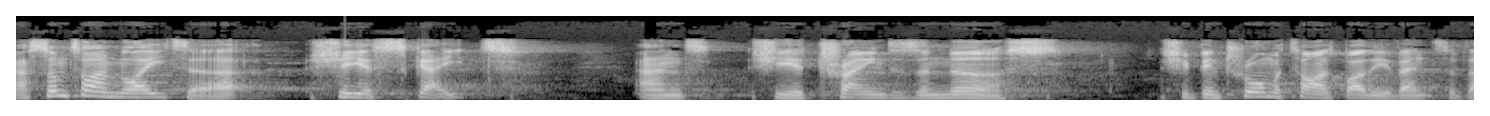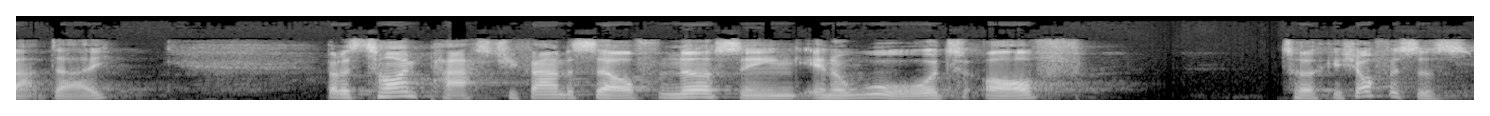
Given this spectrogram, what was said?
Now, sometime later, she escaped and she had trained as a nurse. She'd been traumatized by the events of that day. But as time passed, she found herself nursing in a ward of Turkish officers.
